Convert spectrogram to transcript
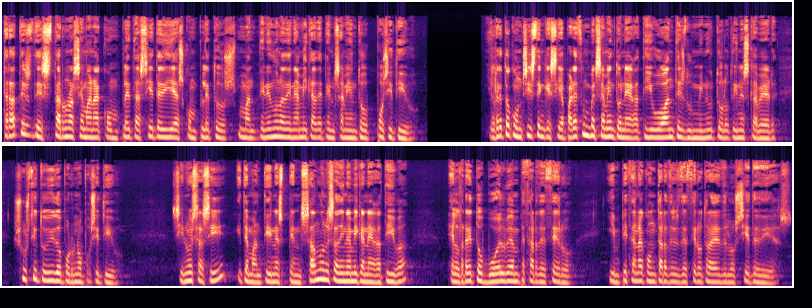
trates de estar una semana completa, siete días completos, manteniendo una dinámica de pensamiento positivo. El reto consiste en que si aparece un pensamiento negativo antes de un minuto, lo tienes que haber sustituido por uno positivo. Si no es así y te mantienes pensando en esa dinámica negativa, el reto vuelve a empezar de cero y empiezan a contar desde cero otra vez de los siete días.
